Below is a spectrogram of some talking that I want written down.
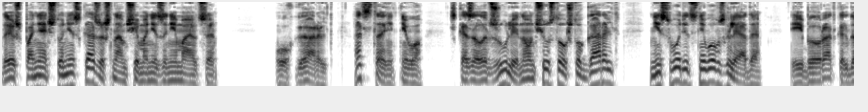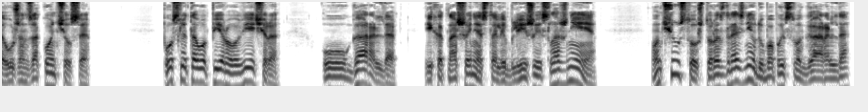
даешь понять, что не скажешь нам, чем они занимаются». «Ох, Гарольд, отстань от него», — сказала Джулия, но он чувствовал, что Гарольд не сводит с него взгляда, и был рад, когда ужин закончился. После того первого вечера у Гарольда их отношения стали ближе и сложнее. Он чувствовал, что раздразнил любопытство Гарольда,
